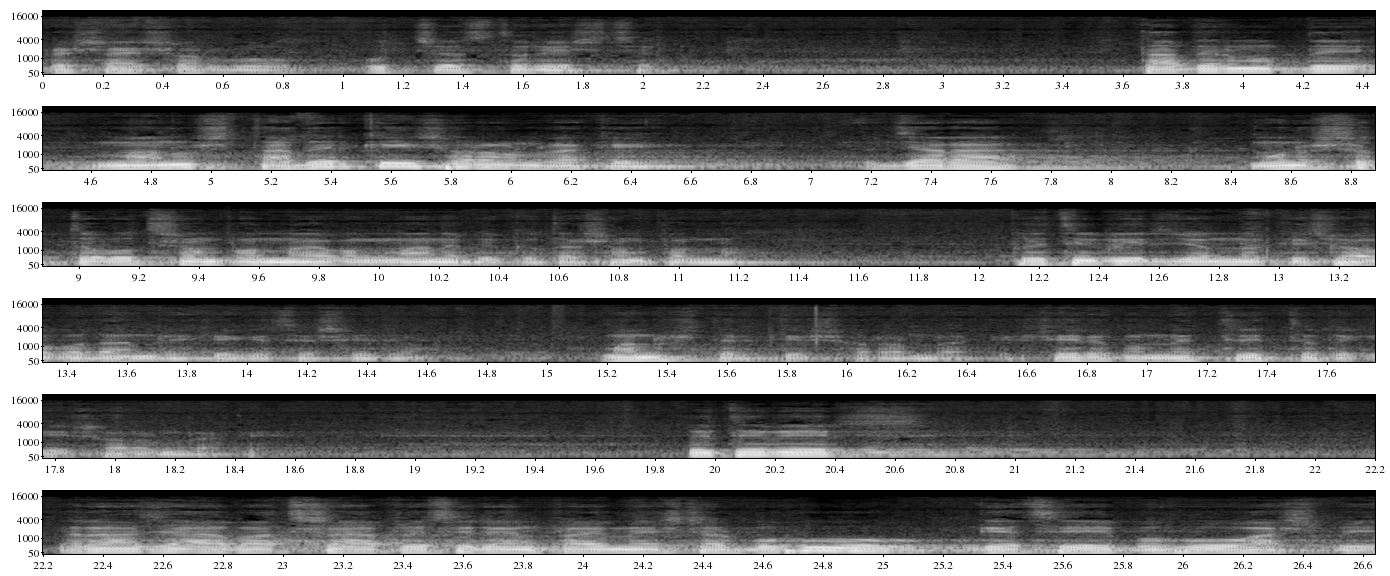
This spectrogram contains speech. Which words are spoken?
পেশায় সর্ব উচ্চ স্তরে এসছে, তাদের মধ্যে মানুষ তাদেরকেই স্মরণ রাখে যারা মনুষ্যত্ববোধ সম্পন্ন এবং মানবিকতা সম্পন্ন। পৃথিবীর জন্য কিছু অবদান রেখে গেছে সেজন্য। মানুষদেরকে স্মরণ রাখে সেই রকম নেতৃত্ব থেকে স্মরণ রাখে। পৃথিবীর রাজা, বাদশাহ, প্রেসিডেন্ট, প্রাইম মিনিস্টার বহু গেছে, বহু আসবে,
